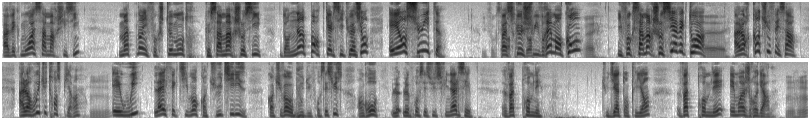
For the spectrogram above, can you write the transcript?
Avec moi ça marche ici, maintenant il faut que je te montre que ça marche aussi dans n'importe quelle situation. Et ensuite, Il faut que ça parce que je suis vraiment con, Ouais. il faut que ça marche aussi avec toi. Ouais, ouais. Alors quand tu fais ça, alors oui, tu transpires. hein, Mhm. et oui, là, effectivement, quand tu utilises, quand tu vas au bout du processus, en gros, le, le processus final, c'est va te promener. Tu dis à ton client, va te promener et moi, je regarde. Mhm.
